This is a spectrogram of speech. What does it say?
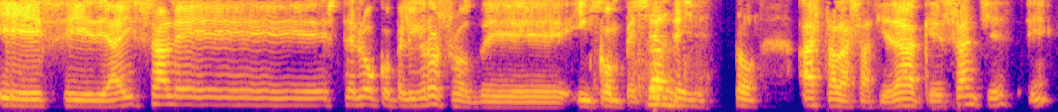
Y si de ahí sale este loco peligroso de incompetente hasta la saciedad que es Sánchez, ¿eh?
